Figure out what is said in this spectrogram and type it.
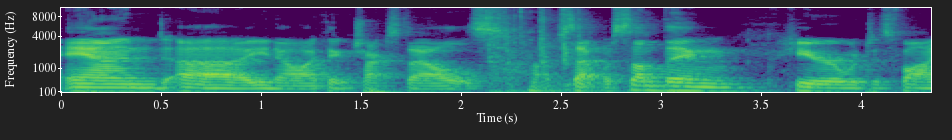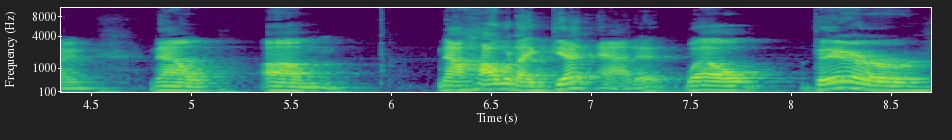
and uh, you know I think CheckStyle's upset with something here, which is fine. Now. Um, now, how would I get at it? Well, there,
